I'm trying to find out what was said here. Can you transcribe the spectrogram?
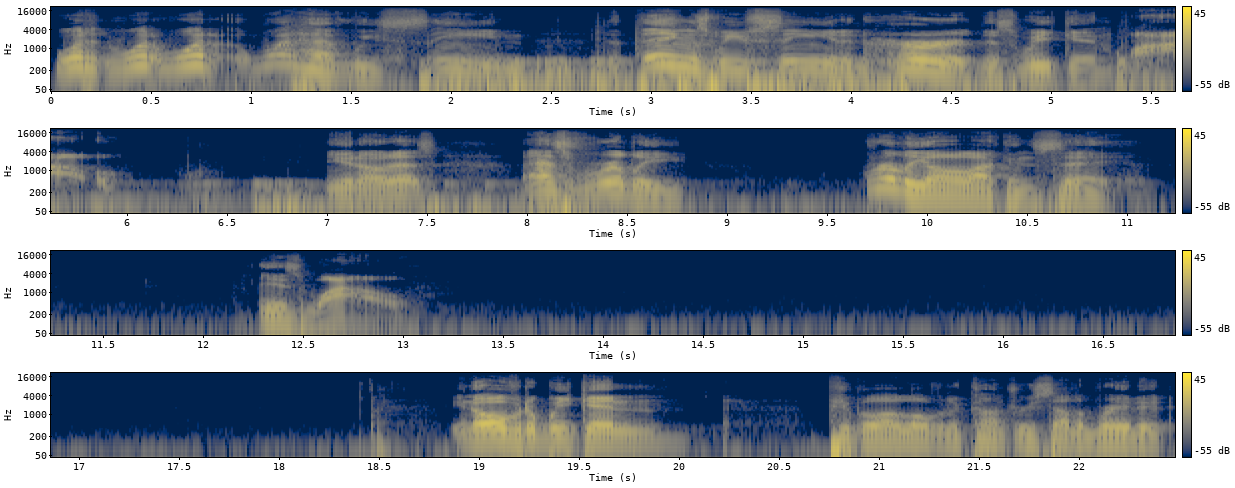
What what what what have we seen? The things we've seen and heard this weekend. Wow. You know, that's that's really really all I can say is wow. You know, over the weekend, people all over the country celebrated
